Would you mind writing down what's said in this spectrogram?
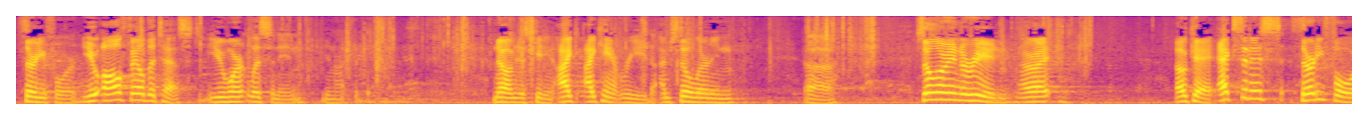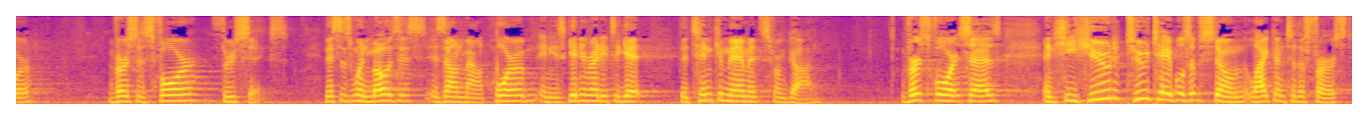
34. You all failed the test. You weren't listening. You're not good No, I'm just kidding. I, I can't read. I'm still learning. Uh, still learning to read. All right. Okay. Exodus 34, verses 4 through 6. This is when Moses is on Mount Horeb and he's getting ready to get the Ten Commandments from God. Verse 4 it says, And he hewed two tables of stone like unto the first,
